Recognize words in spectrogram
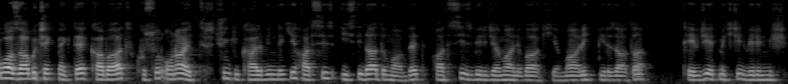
O azabı çekmekte kabahat, kusur ona aittir. Çünkü kalbindeki hadsiz istidadı muhabbet, hadsiz bir cemali bakiye, malik bir zata tevcih etmek için verilmiş.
